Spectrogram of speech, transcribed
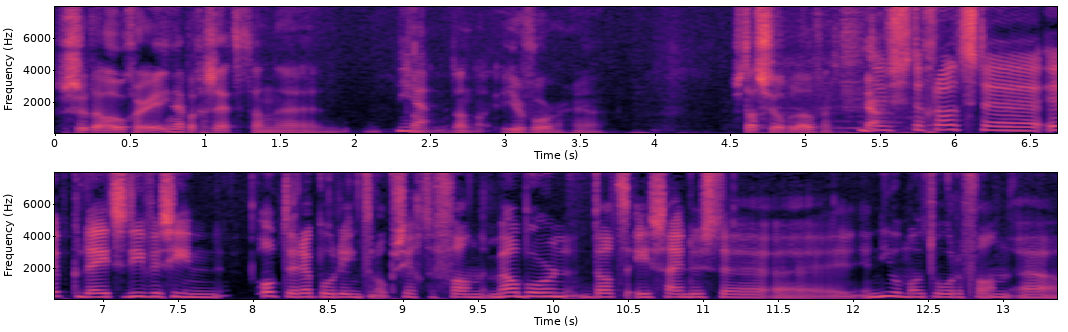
zullen hoger in hebben gezet dan, ja. dan, dan hiervoor. Ja. Dus dat is veelbelovend. Ja. Dus de grootste updates die we zien op de Red Bull Ring ten opzichte van Melbourne, dat is, zijn dus de uh, nieuwe motoren van uh,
